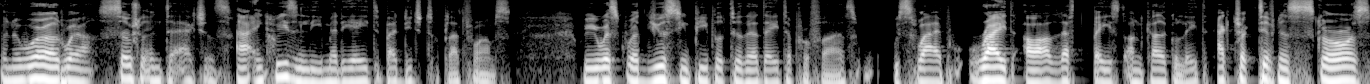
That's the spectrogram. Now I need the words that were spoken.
In a world where social interactions are increasingly mediated by digital platforms, we risk reducing people to their data profiles. We swipe right or left based on calculate attractiveness scores.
